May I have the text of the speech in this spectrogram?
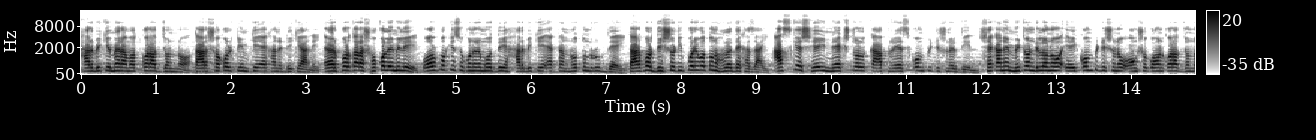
হার্বিকে মেরামত করার জন্য তার সকল টিমকে এখানে ডেকে আনে। এরপর তারা সকলে মিলে অল্প কিছুক্ষণের মধ্যেই হার্বিকে একটা নতুন রূপ দেয়। তারপর দৃশ্যটি পরিবর্তন হলে দেখা যায়, আজকে সেই নেক্সটল কাপ রেস কম্পিটিশনের দিন। সেখানে মিটন ডিলনও এই কম্পিটিশনে অংশগ্রহণ করার জন্য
